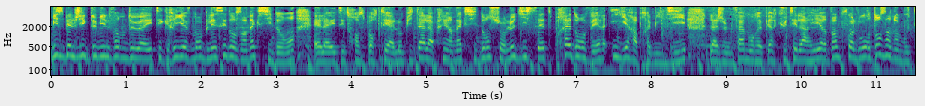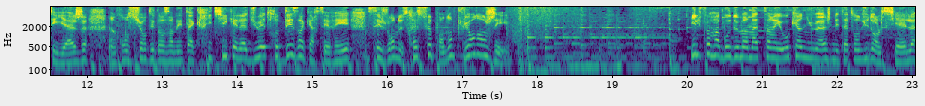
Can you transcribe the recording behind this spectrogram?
Miss Belgique 2022 a été grièvement blessée dans un accident. Elle a été transportée à l'hôpital après un accident sur le 17 près d'Anvers hier après-midi. La jeune femme aurait percuté l'arrière d'un poids lourd dans un embouteillage. Inconsciente et dans un état critique, elle a dû être désincarcérée. Ses jours ne seraient cependant plus en danger. Il fera beau demain matin et aucun nuage n'est attendu dans le ciel.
